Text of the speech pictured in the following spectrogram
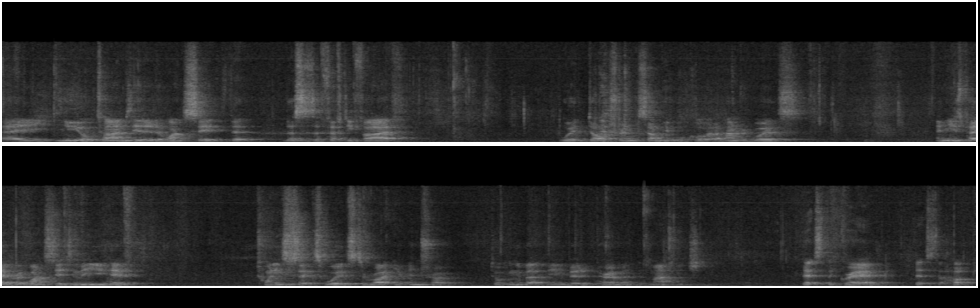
a New York Times editor once said that this is a 55 word doctrine. Some people call it 100 words. A newspaper once said to me, you have 26 words to write your intro, talking about the inverted pyramid that Mark mentioned. That's the grab, that's the hook.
